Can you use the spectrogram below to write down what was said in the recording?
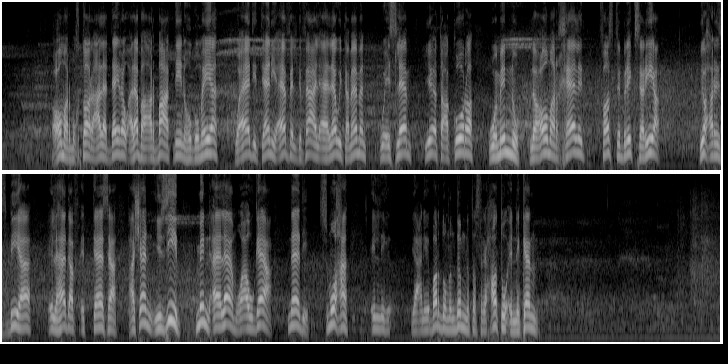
عمر مختار على الدايرة وقلبها 4 2 هجومية وأدي الثاني قافل دفاع الأهلاوي تماما وإسلام يقطع الكوره ومنه لعمر خالد fast break سريع يحرز بيها الهدف التاسع عشان يزيد من آلام وأوجاع نادي سموحة اللي يعني برضه من ضمن تصريحاته إن كان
